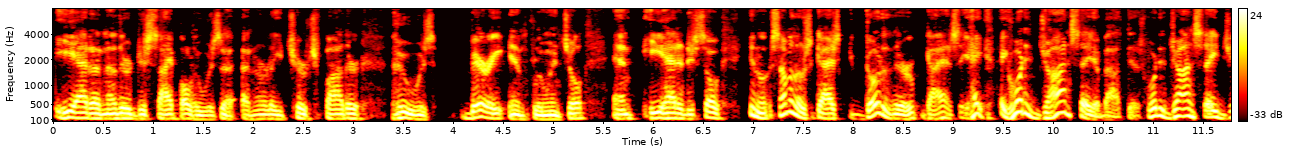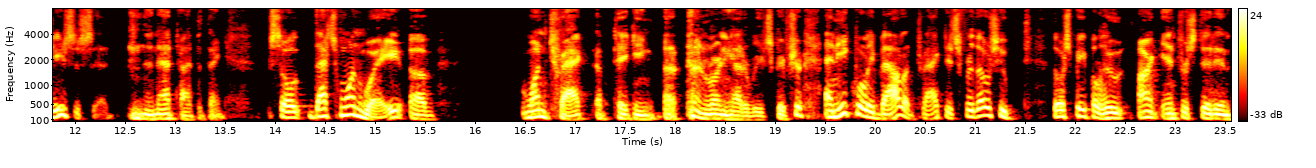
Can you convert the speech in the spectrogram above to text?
He had another disciple who was a, an early church father who was very influential. And he had it. So, you know, some of those guys could go to their guy and say, Hey, hey, what did John say about this? What did John say Jesus said? and that type of thing. So that's one way of one track of taking uh, learning how to read scripture. An equally valid track is for those who those people who aren't interested in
